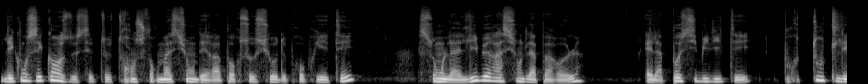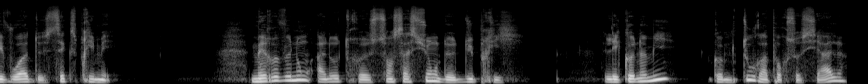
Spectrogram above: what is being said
Les conséquences de cette transformation des rapports sociaux de propriété sont la libération de la parole et la possibilité pour toutes les voix de s'exprimer. Mais revenons à notre sensation de duperie. L'économie, comme tout rapport social,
